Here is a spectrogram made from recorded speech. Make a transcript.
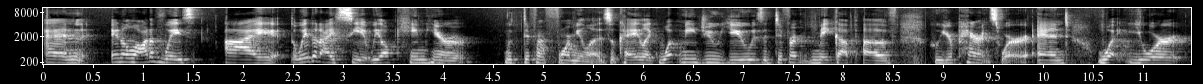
And in a lot of ways, I, the way that I see it, we all came here with different formulas, okay? Like what made you you is a different makeup of who your parents were and what your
